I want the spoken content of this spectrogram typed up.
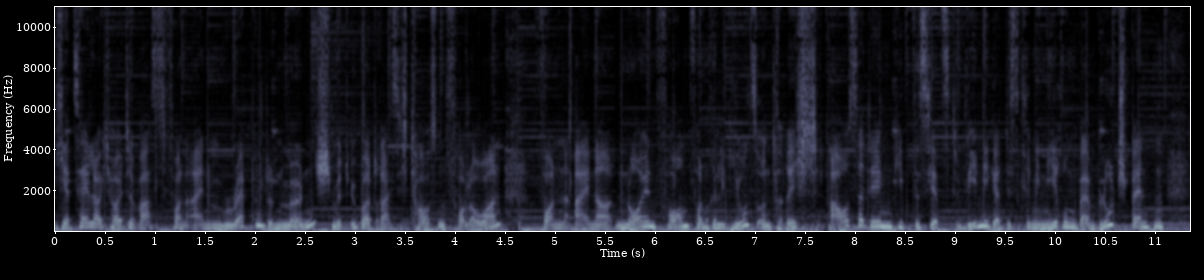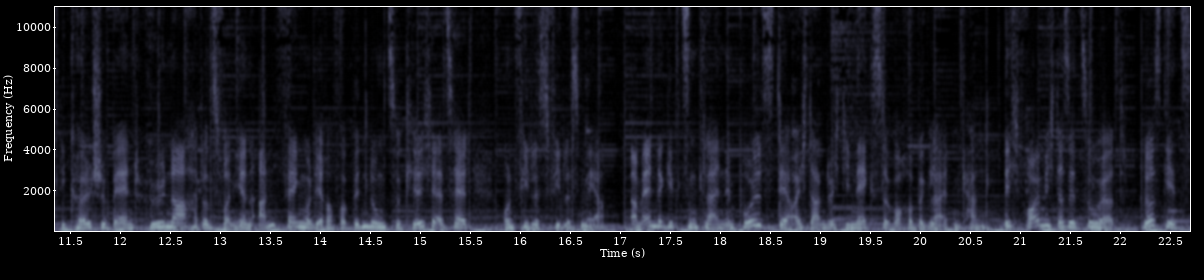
Ich erzähle euch heute was von einem rappenden Mönch mit über 30.000 Followern, von einer neuen Form von Religionsunterricht. Außerdem gibt es jetzt weniger Diskriminierung beim Blutspenden. Die Kölsche Band Höhner hat uns von ihren Anfängen und ihrer Verbindung zur Kirche erzählt und vieles, vieles mehr. Am Ende gibt es einen kleinen Impuls, der euch dann durch die nächste Woche begleiten kann. Ich freue mich, dass ihr zuhört. Los geht's!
